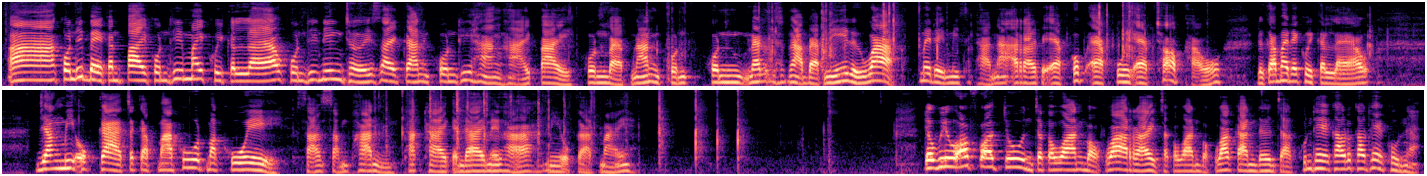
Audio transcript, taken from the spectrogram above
อ่าคนที่เบรกกันไป คนที่ไม่คุยกันแล้ว คนที่นิ่งเฉยใส่กัน คนที่ห่างหายไป คนแบบนั้นคนคนในลักษณะแบบนี้หรือว่าไม่ได้มีสถานะอะไรไปแอบคบแอบคุยแอบชอบเขา หรือก็ไม่ได้คุยกันแล้ว ยังมีโอกาสจะกลับมาพูดมาคุยสารสัมพันธ์ ทักทายกันได้ไหมคะ มีโอกาสไหม The Wheel of Fortune จักรวาลบอกว่าอะไร จักรวาลบอกว่าการเดินจากคุณเทเขาหรือเขาเทคุณเนี่ย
